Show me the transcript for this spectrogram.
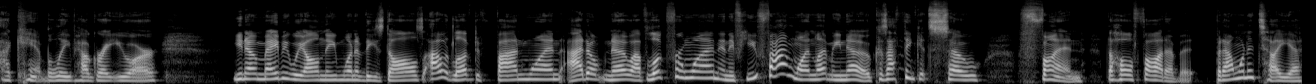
I can't believe how great you are. You know, maybe we all need one of these dolls. I would love to find one. I don't know. I've looked for one. And if you find one, let me know because I think it's so fun, the whole thought of it. But I want to tell you,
